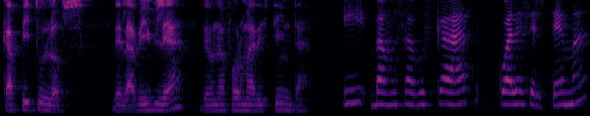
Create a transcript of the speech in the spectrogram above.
capítulos de la Biblia de una forma distinta. Y vamos a buscar cuál es el tema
